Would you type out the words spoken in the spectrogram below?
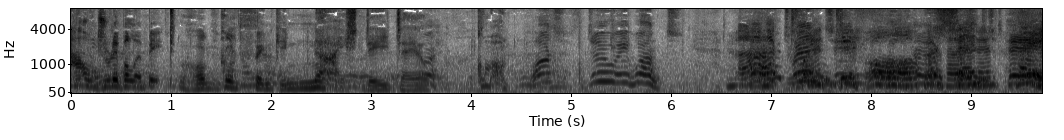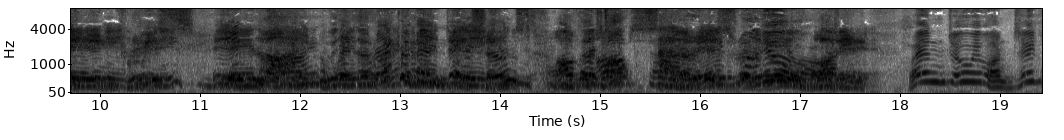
I'll dribble a bit. Oh, good thinking. Nice detail. Come on. What do we want? A 24% pay increase in line with the recommendations of the top salaries review body. When do we want it?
